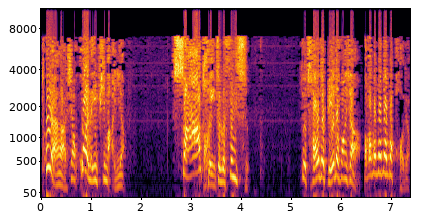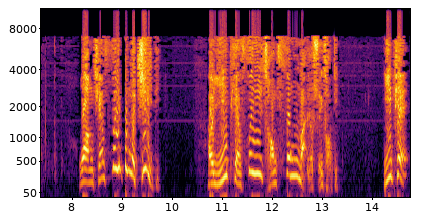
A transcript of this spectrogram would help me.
突然啊，像换了一匹马一样。撒腿这个飞驰，就朝着别的方向叭叭叭叭叭叭跑掉，往前飞奔了几里地，啊，一片非常丰满的水草地，一片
